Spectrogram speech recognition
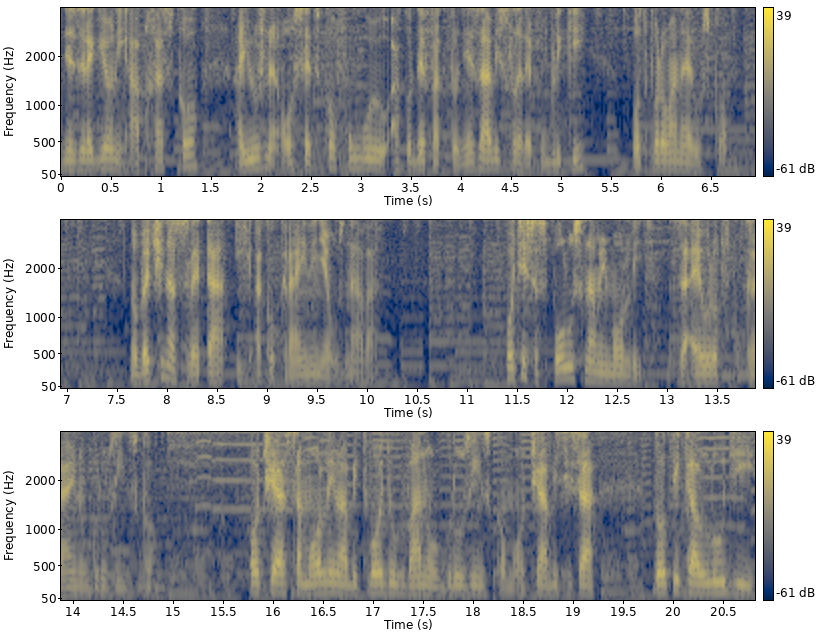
dnes regióny Abchazsko a Južné Osecko fungujú ako de facto nezávislé republiky podporované Ruskom no väčšina sveta ich ako krajiny neuznáva. Poďte sa spolu s nami modliť za európsku krajinu Gruzínsko. Očia sa modlím, aby tvoj duch vanul v Gruzínskom. Očia, aby si sa dotýkal ľudí,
